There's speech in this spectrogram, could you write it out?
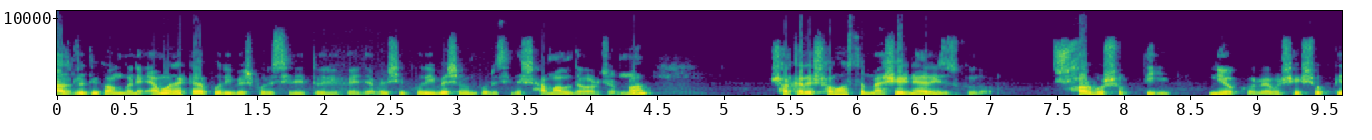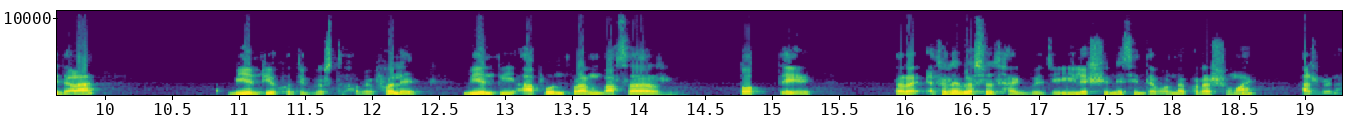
রাজনৈতিক অঙ্গনে এমন একটা পরিবেশ পরিস্থিতি তৈরি হয়ে যাবে, সেই পরিবেশ এবং পরিস্থিতি সামাল দেওয়ার জন্য সরকারের সমস্ত মেশিনারিজগুলো সর্বশক্তি নিয়োগ করবে এবং সেই শক্তি দ্বারা বিএনপিও ক্ষতিগ্রস্ত হবে। ফলে বিএনপি আপন প্রাণ বাঁচার তত্ত্বে তারা এতটাই ব্যস্ত থাকবে যে ইলেকশন নিয়ে চিন্তাভাবনা করার সময় আসবে না।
